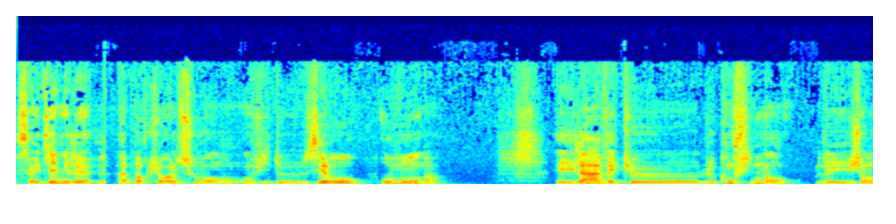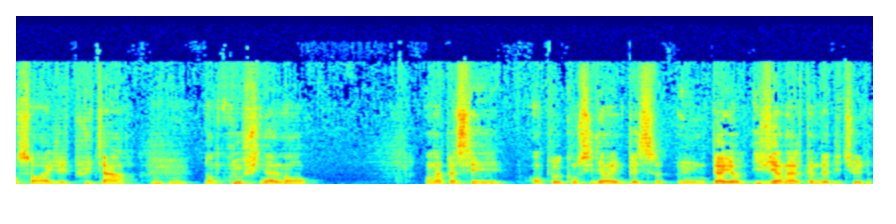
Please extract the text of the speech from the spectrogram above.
Ça a été, mais le- à Porquerolles, souvent, on vit de zéro au monde. Et là, avec euh, le confinement, les gens sont arrivés plus tard. Mhm. Donc nous, finalement, on a passé, on peut considérer une, période hivernale comme d'habitude,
